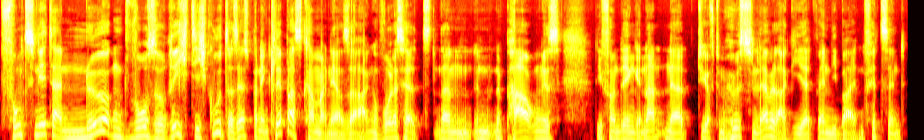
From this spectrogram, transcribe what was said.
funktioniert da nirgendwo so richtig gut. Also selbst bei den Clippers kann man ja sagen, obwohl das ja dann eine Paarung ist, die von den genannten, die auf dem höchsten Level agiert, wenn die beiden fit sind.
